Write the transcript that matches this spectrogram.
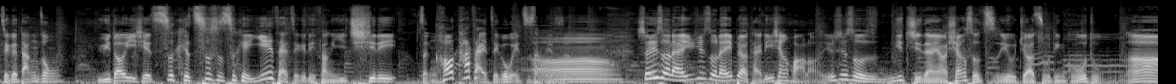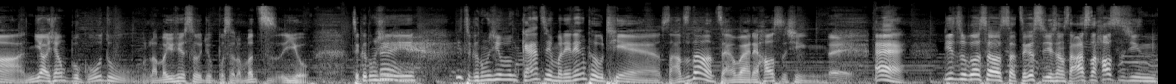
这个当中。遇到一些此刻此时此刻也在这个地方一起的，正好他在这个位置上的人，所以说呢，有些时候呢也不要太理想化了。有些时候你既然要享受自由，就要注定孤独啊！你要想不孤独，那么有些时候就不是那么自由。这个东西，你这个东西甘蔗没得两头甜，啥子都要占完的好事情。对，哎，你如果说是这个世界上啥事好事情？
